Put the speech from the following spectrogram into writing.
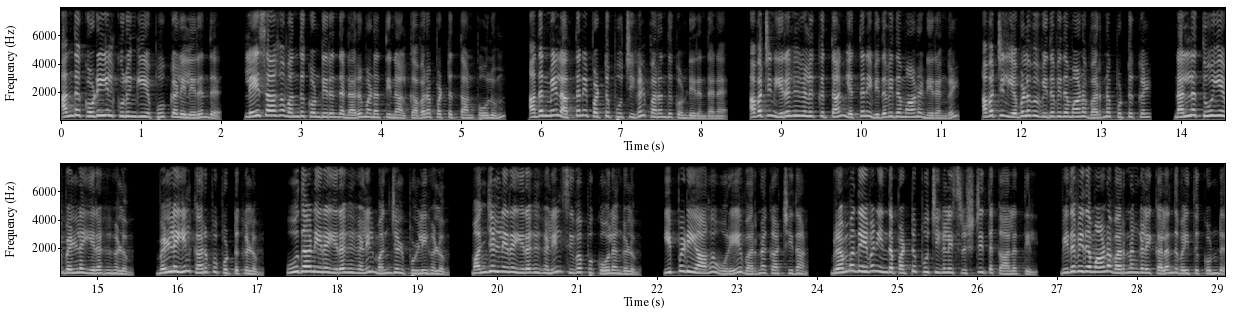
அந்த கொடியில் குலுங்கிய பூக்களிலிருந்து லேசாக வந்து கொண்டிருந்த நறுமணத்தினால் கவரப்பட்டுத்தான் போலும் அதன் மேல் அத்தனை பட்டுப்பூச்சிகள் பறந்து கொண்டிருந்தன. அவற்றின் இறகுகளுக்குத்தான் எத்தனை விதவிதமான நிறங்கள் அவற்றில் எவ்வளவு விதவிதமான வர்ணப் பொட்டுக்கள் நல்ல தூய வெள்ளை இறகுகளும் வெள்ளையில் கருப்பு பொட்டுக்களும் ஊதா நிற இறகுகளில் மஞ்சள் புள்ளிகளும் மஞ்சள் நிற இறகுகளில் சிவப்பு கோலங்களும் இப்படியாக ஒரே வர்ண காட்சிதான் பிரம்மதேவன் இந்த பட்டுப்பூச்சிகளை சிருஷ்டித்த காலத்தில் விதவிதமான வர்ணங்களை கலந்து வைத்துக் கொண்டு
